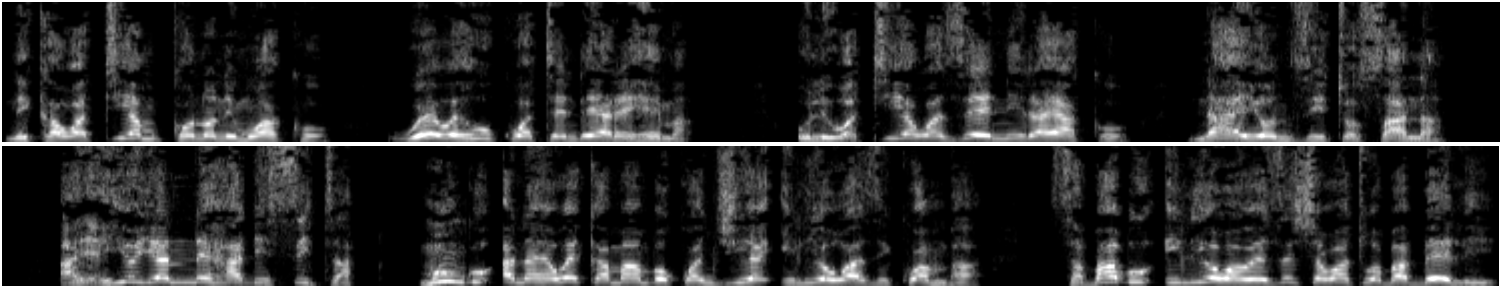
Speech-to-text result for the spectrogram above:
nikawatia mkononi mwako wewe hukuwatendea rehema. Uliwatia wazee nira yako nayo nzito sana. Aya hiyo ya nne hadi sita mungu anayeweka mambo kwa njia iliyo wazi kwamba sababu iliyowawezesha watu wa babeli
